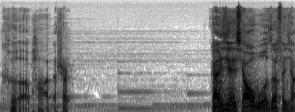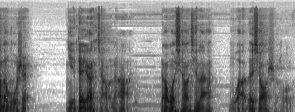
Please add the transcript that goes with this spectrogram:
可怕的事儿。感谢小五子分享的故事，你这样讲着啊，让我想起来我的小时候了。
